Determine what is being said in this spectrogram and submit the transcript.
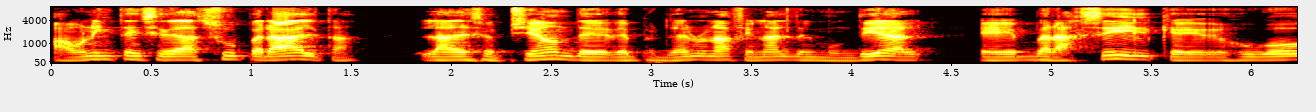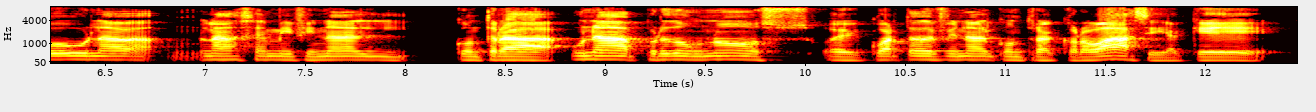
a una intensidad súper alta. La decepción de, de perder una final del mundial Brasil, que jugó una, una, semifinal contra, una, perdón, unos eh, cuartos de final contra Croacia, que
